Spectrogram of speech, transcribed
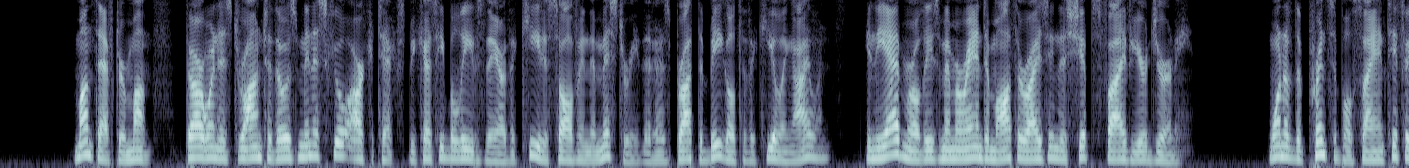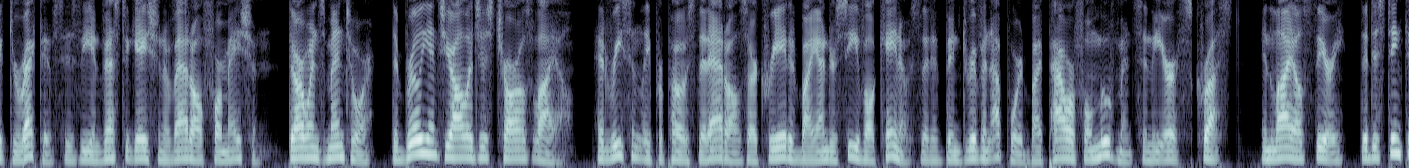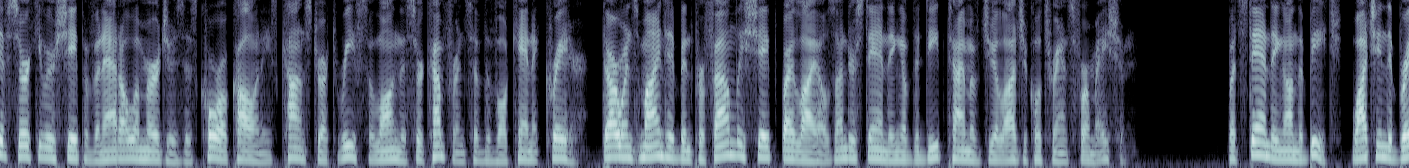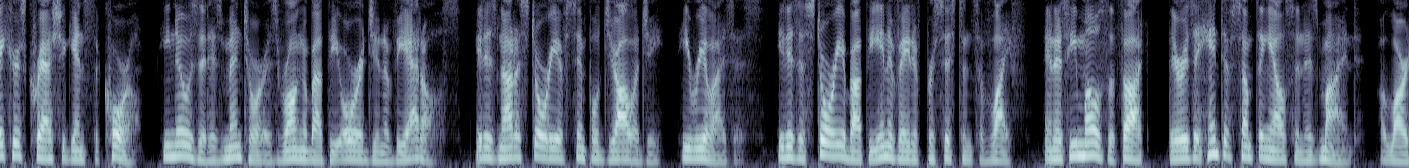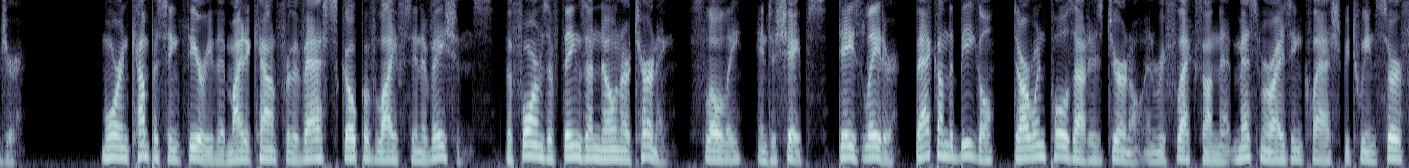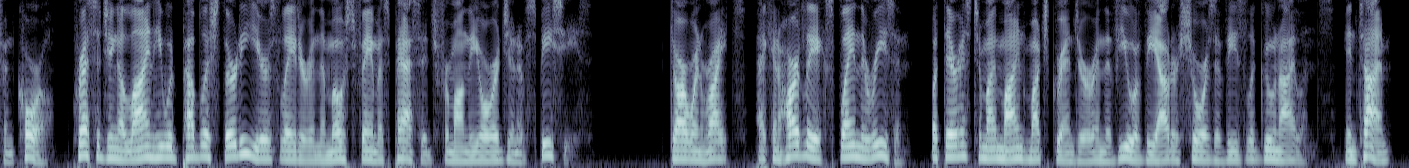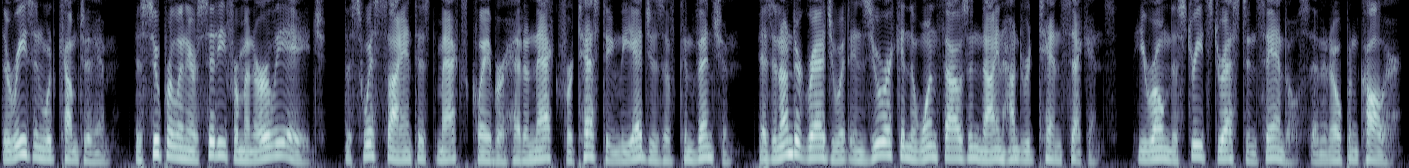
Month after month, Darwin is drawn to those minuscule architects because he believes they are the key to solving the mystery that has brought the Beagle to the Keeling Islands. In the Admiralty's memorandum authorizing the ship's five-year journey, one of the principal scientific directives is the investigation of atoll formation. Darwin's mentor, The brilliant geologist Charles Lyell had recently proposed that atolls are created by undersea volcanoes that have been driven upward by powerful movements in the Earth's crust. In Lyell's theory, the distinctive circular shape of an atoll emerges as coral colonies construct reefs along the circumference of the volcanic crater. Darwin's mind had been profoundly shaped by Lyell's understanding of the deep time of geological transformation. But standing on the beach, watching the breakers crash against the coral, he knows that his mentor is wrong about the origin of the atolls. It is not a story of simple geology, he realizes. It is a story about the innovative persistence of life. And as he mulls the thought, there is a hint of something else in his mind, a larger, more encompassing theory that might account for the vast scope of life's innovations. The forms of things unknown are turning, slowly, into shapes. Days later, back on the Beagle, Darwin pulls out his journal and reflects on that mesmerizing clash between surf and coral, presaging a line he would publish 30 years later in the most famous passage from On the Origin of Species. Darwin writes, I can hardly explain the reason, but there is to my mind much grandeur in the view of the outer shores of these lagoon islands. In time, the reason would come to him. The superlinear city from an early age, the Swiss scientist Max Kleiber had a knack for testing the edges of convention. As an undergraduate in Zurich in the 1910 seconds, he roamed the streets dressed in sandals and an open collar.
